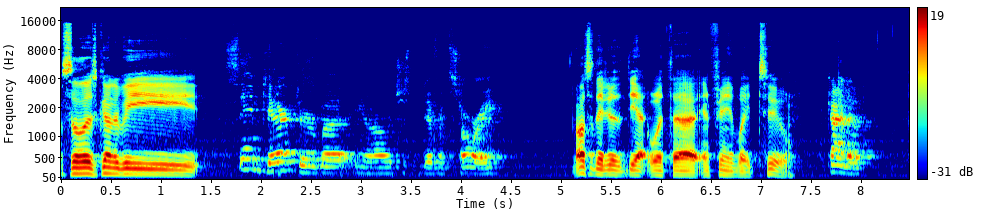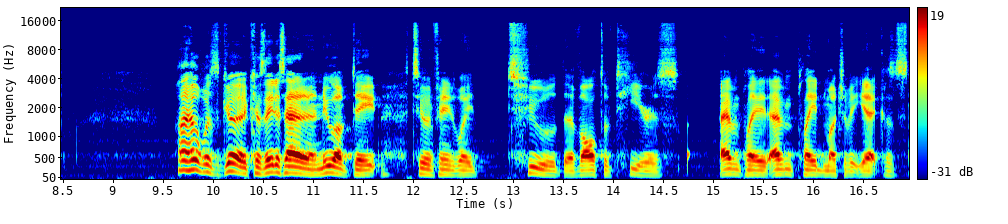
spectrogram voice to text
So there's going to be. same character, but you know, just a different story. That's what they did yeah, with uh, Infinity Blade 2. Kind of. I hope it's good because they just added a new update to Infinity Blade 2, the Vault of Tears. I haven't played. I haven't played much of it yet because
